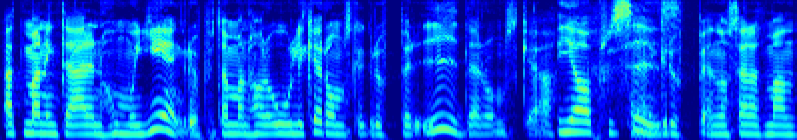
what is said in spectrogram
att man inte är en homogen grupp utan man har olika romska grupper i den romska Ja eh, precis. gruppen och sen att man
